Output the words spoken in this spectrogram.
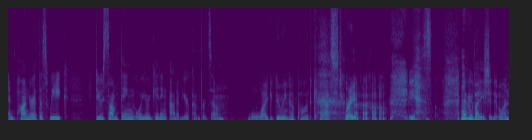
and ponder it this week. Do something where you're getting out of your comfort zone. Like doing a podcast, right? Yes. Everybody should do one.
